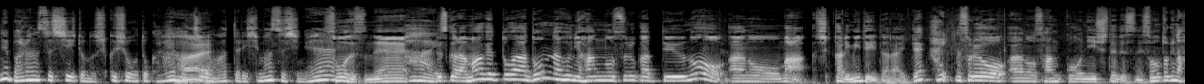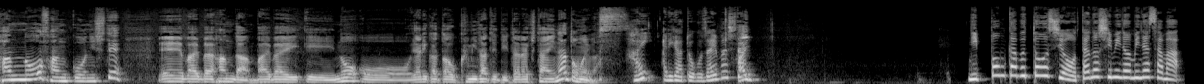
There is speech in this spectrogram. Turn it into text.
ね、バランスシートの縮小とかね、もちろんあったりしますしね。そうですね。はい。ですから、マーケットがどんなふうに反応するかっていうのを、あの、まあ、しっかり見ていただいて、はい。それを、あの、参考にしてですね、その時の反応を参考にして、えー、売買判断、売買のやり方を組み立てていただきたいなと思います。はい、ありがとうございました。はい。日本株投資をお楽しみの皆様。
